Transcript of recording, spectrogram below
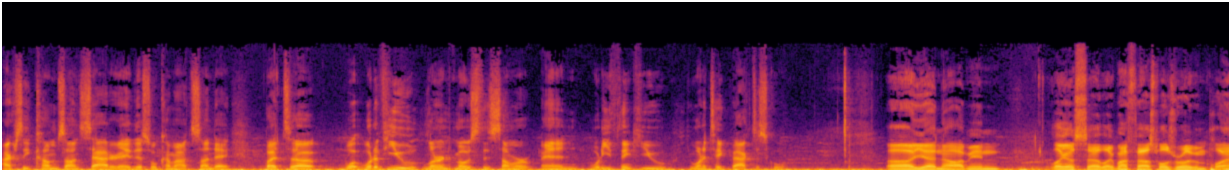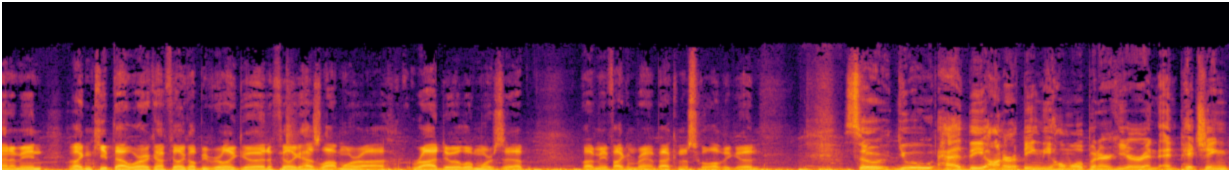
actually comes on Saturday. This will come out Sunday. But uh, what what have you learned most this summer, and what do you think you you want to take back to school? Uh, yeah, no, I mean, like I said, like my fastball's really been playing. I mean, if I can keep that working, I feel like I'll be really good. I feel like it has a lot more uh, ride to it, a little more zip. But I mean, if I can bring it back into school, I'll be good. So you had the honor of being the home opener here and, and pitching,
